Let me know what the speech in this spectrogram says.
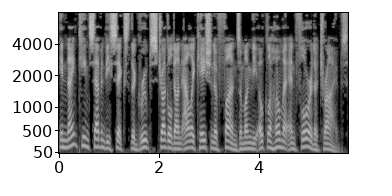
In 1976 the groups struggled on allocation of funds among the Oklahoma and Florida tribes.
